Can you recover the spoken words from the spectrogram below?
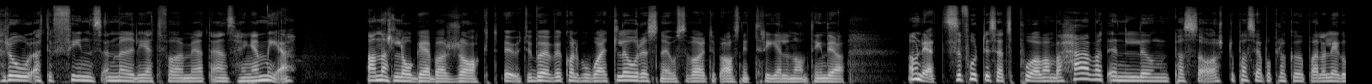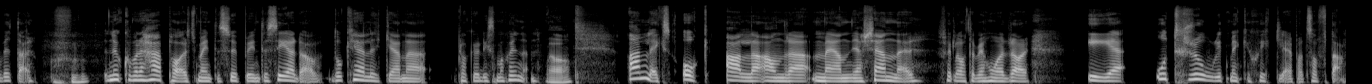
tror att det finns en möjlighet för mig att ens hänga med. Annars loggar jag bara rakt ut. Vi började kolla på White Lotus nu och så var det typ avsnitt tre eller någonting där jag Ja, men det, så fort det sätts på, man bara, här var en lugn passage, då passar jag på att plocka upp alla legobitar. nu kommer det här paret som jag inte är superintresserad av. Då kan jag lika gärna plocka ur diskmaskinen. Ja. Alex och alla andra män jag känner, förlåt om jag hårdrar, är otroligt mycket skickligare på att softa.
